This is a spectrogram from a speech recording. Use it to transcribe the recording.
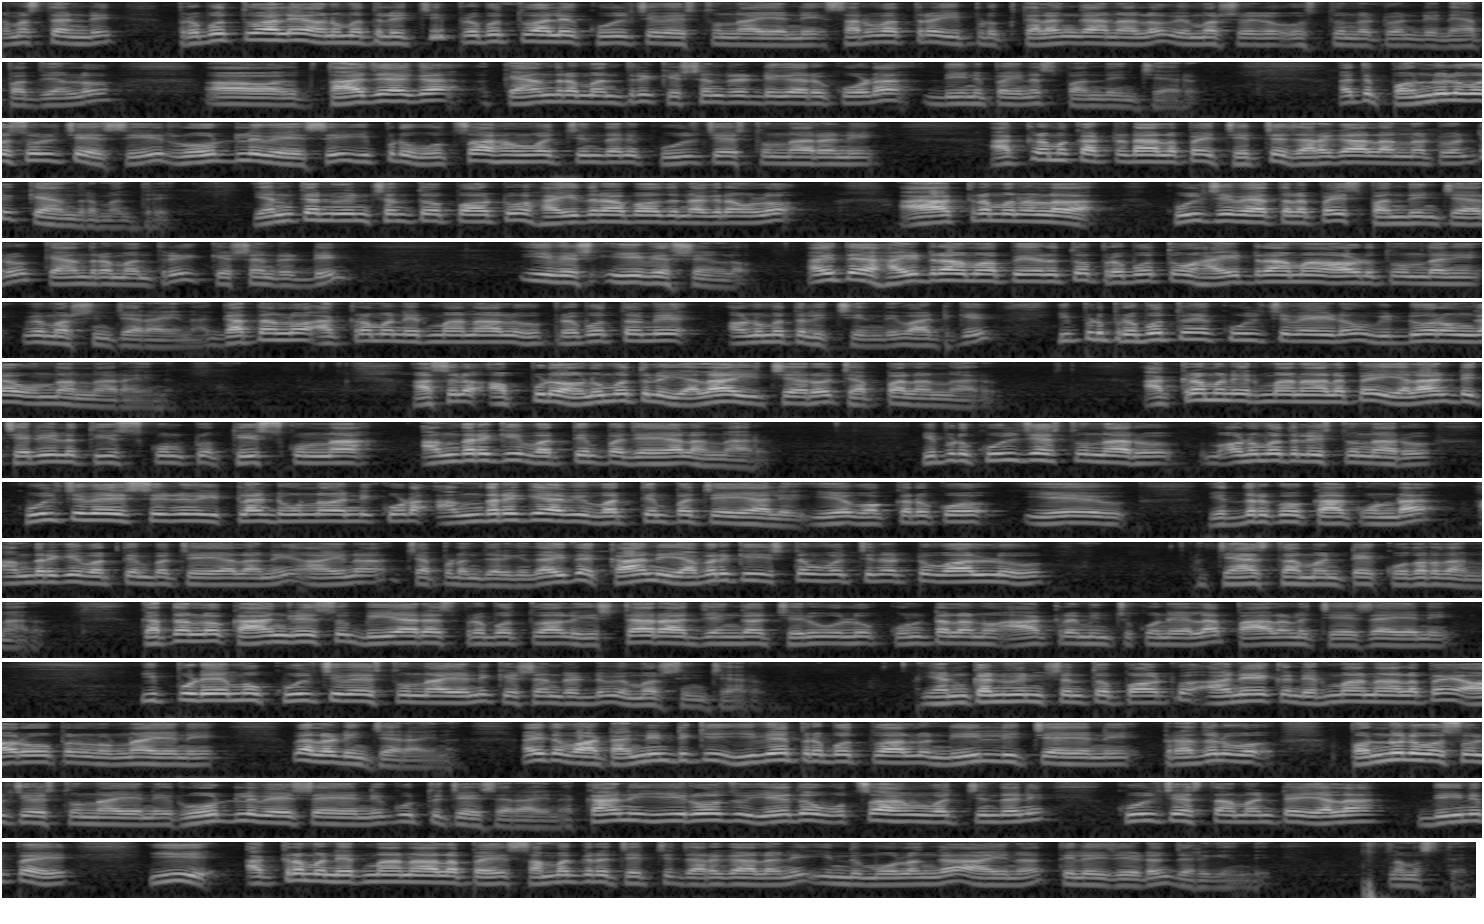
నమస్తే అండి. ప్రభుత్వాలే అనుమతులు ఇచ్చి ప్రభుత్వాలే కూల్చివేస్తున్నాయని సర్వత్రా ఇప్పుడు తెలంగాణలో విమర్శలు వస్తున్నటువంటి నేపథ్యంలో తాజాగా కేంద్ర మంత్రి కిషన్ రెడ్డి గారు కూడా దీనిపైన స్పందించారు. అయితే పన్నులు వసూలు చేసి రోడ్లు వేసి ఇప్పుడు ఉత్సాహం వచ్చిందని కూల్చేస్తున్నారని అక్రమ కట్టడాలపై చర్చ జరగాలన్నటువంటి కేంద్ర మంత్రి. ఎన్ కన్వెన్షన్తో పాటు హైదరాబాదు నగరంలో ఆక్రమణల కూల్చివేతలపై స్పందించారు కేంద్ర మంత్రి కిషన్ రెడ్డి ఈ విష ఈ విషయంలో. అయితే హైడ్రామా పేరుతో ప్రభుత్వం హైడ్రామా ఆడుతుందని విమర్శించారు ఆయన. గతంలో అక్రమ నిర్మాణాలు ప్రభుత్వమే అనుమతులు ఇచ్చింది వాటికి. ఇప్పుడు ప్రభుత్వమే కూల్చివేయడం విడ్డూరంగా ఉందన్నారు ఆయన. అసలు అప్పుడు అనుమతులు ఎలా ఇచ్చారో చెప్పాలన్నారు. అక్రమ నిర్మాణాలపై ఎలాంటి చర్యలు తీసుకుంటూ తీసుకున్నా అందరికీ వర్తింపజేయాలన్నారు. ఇప్పుడు కూల్చేస్తున్నారు అనుమతులు ఇస్తున్నారు. కూల్చివేసినవి ఇట్లాంటివి ఉన్నవన్నీ కూడా అందరికీ అవి వర్తింప చేయాలి ఏ ఒక్కరికో ఏ ఇద్దరికో కాకుండా అందరికీ వర్తింప చేయాలని ఆయన చెప్పడం జరిగింది. అయితే కానీ ఎవరికి ఇష్టం వచ్చినట్టు వాళ్ళు చేస్తామంటే కుదరదన్నారు. గతంలో కాంగ్రెస్ బీఆర్ఎస్ ప్రభుత్వాలు ఇష్టారాజ్యంగా చెరువులు కుంటలను ఆక్రమించుకునేలా పాలన చేశాయని ఇప్పుడేమో కూల్చివేస్తున్నాయని కిషన్ రెడ్డి విమర్శించారు. ఎన్ కన్వెన్షన్తో పాటు అనేక నిర్మాణాలపై ఆరోపణలు ఉన్నాయని వెల్లడించారు ఆయన. అయితే వాటన్నింటికీ ఇవే ప్రభుత్వాలు నీళ్ళు ఇచ్చాయని ప్రజలు పన్నులు వసూలు చేస్తున్నాయని రోడ్లు వేసాయని గుర్తు చేశారు ఆయన. కానీ ఈరోజు ఏదో ఉత్సాహం వచ్చిందని కూల్చేస్తామంటే ఎలా? దీనిపై ఈ అక్రమ నిర్మాణాలపై సమగ్ర చర్చ జరగాలని ఇందు మూలంగా ఆయన తెలియజేయడం జరిగింది. నమస్తే.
